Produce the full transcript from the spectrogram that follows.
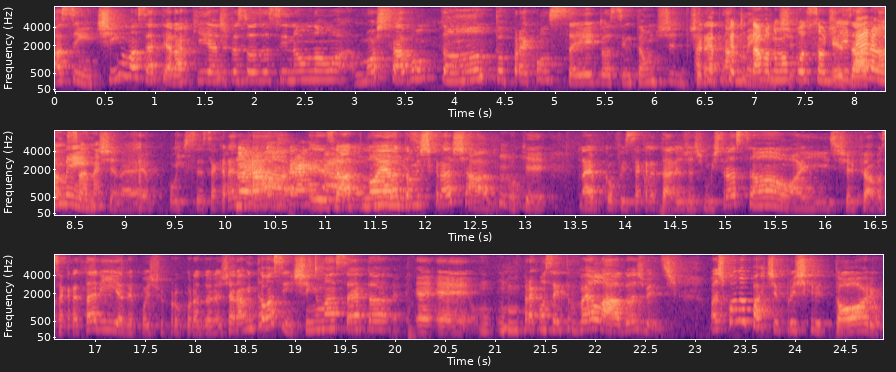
assim, tinha uma certa hierarquia, as pessoas assim não, não mostravam tanto preconceito, assim, tão di diretamente. Até porque tu estava numa posição de Exatamente, liderança, né? né? Pude ser secretária. Exato, não era tão escrachado, porque na época eu fui secretária de administração, aí chefiava a secretaria, depois fui procuradora geral. Então, assim, tinha uma certa. É, é, um, um preconceito velado às vezes. Mas quando eu parti para o escritório,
